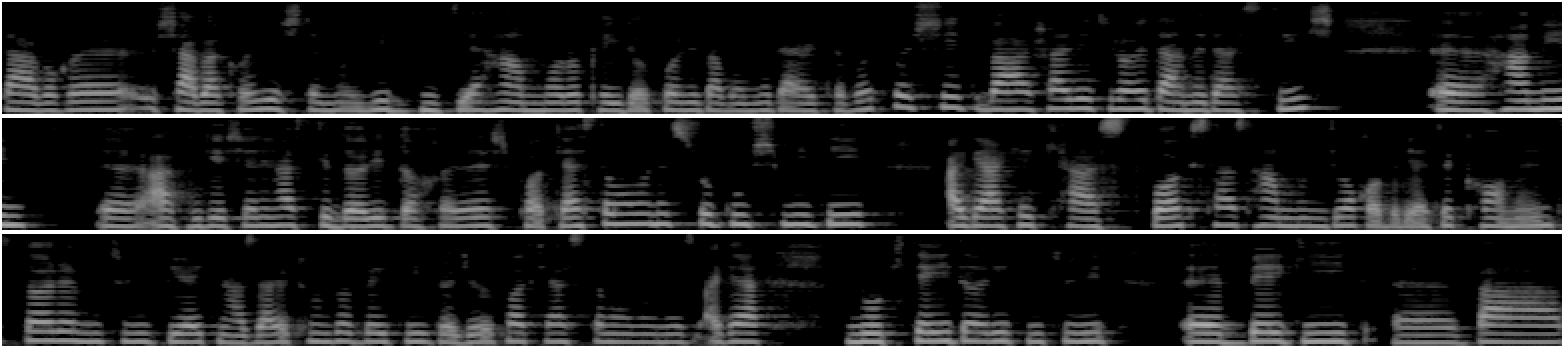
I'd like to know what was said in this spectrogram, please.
در واقع شبکه های اجتماعی دیگه هم ما رو پیدا کنید و با ما در ارتباط باشید و شاید یک راه دم دستیش همین اپلیکیشنی هست که دارید داخلش پادکست مامانست رو گوش می‌دید. اگر که Castbox هست همونجا قابلیت کامنت داره. می‌تونید بیاید نظرتون رو بگید راجع به پادکست مامانست اگر نکته ای دارید می‌تونید بگید. و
